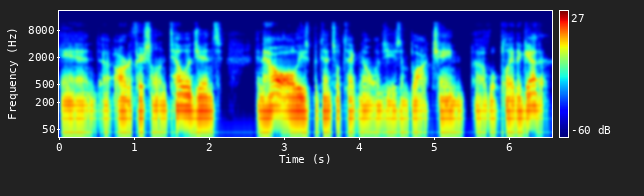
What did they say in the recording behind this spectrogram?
and uh, artificial intelligence and how all these potential technologies and blockchain uh, will play together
